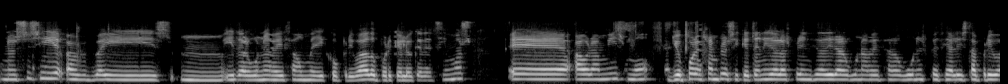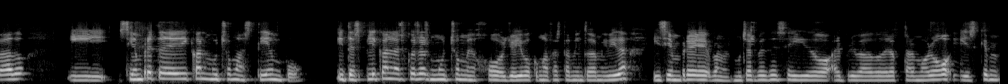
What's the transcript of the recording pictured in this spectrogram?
No sé si habéis mm, ido alguna vez a un médico privado, porque lo que decimos eh, ahora mismo, yo por ejemplo sí que he tenido la experiencia de ir alguna vez a algún especialista privado y siempre te dedican mucho más tiempo y te explican las cosas mucho mejor. Yo llevo con gafas también toda mi vida y siempre, vamos, muchas veces he ido al privado del oftalmólogo y es que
